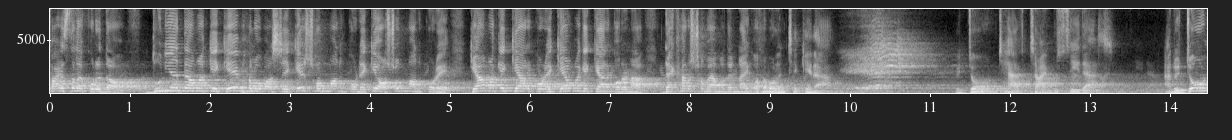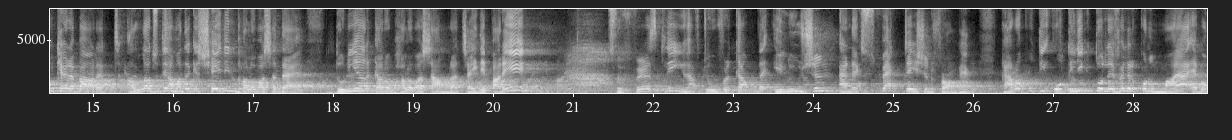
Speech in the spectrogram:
ফায়সলা করে দাও দুনিয়াতে আমাকে কে ভালোবাসে কে সম্মান করে কে অসম্মান করে কে আমাকে কেয়ার করে কে আমাকে কেয়ার করে না দেখার সময় আমাদের নাই কথা বলেন ঠিক কিনা We don't have time to see that. And we don't care about it আল্লাহ যদি আমাদেরকে সেই দিন ভালোবাসা দেয়, দুনিয়ার কারও ভালোবাসা আমরা চাইতে পারি? So firstly you have to overcome the illusion and expectation from him. কারও প্রতি অতিরিক্ত লেভেলের কোনো মায়া এবং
